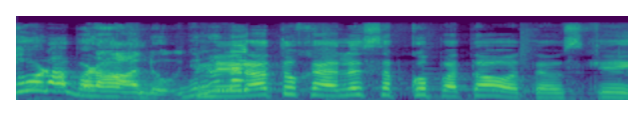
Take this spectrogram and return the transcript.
थोड़ा बढ़ा लो you know मेरा तो ख्याल है सबको पता होता है उसके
